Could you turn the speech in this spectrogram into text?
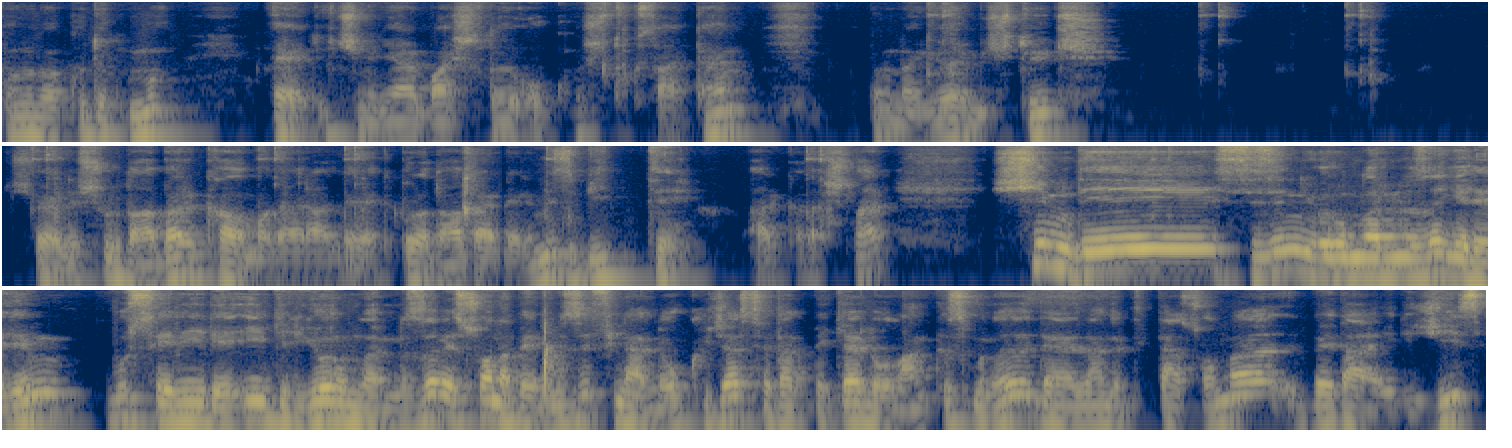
Bunu da okuduk mu? Evet 3 milyar başlığı okumuştuk zaten. Bunu da görmüştük. Şöyle şurada haber kalmadı herhalde. Evet burada haberlerimiz bitti arkadaşlar. Şimdi sizin yorumlarınıza gelelim. Bu seriyle ilgili yorumlarınıza ve son haberimizi finalde okuyacağız. Sedat Peker'le olan kısmını değerlendirdikten sonra veda edeceğiz.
